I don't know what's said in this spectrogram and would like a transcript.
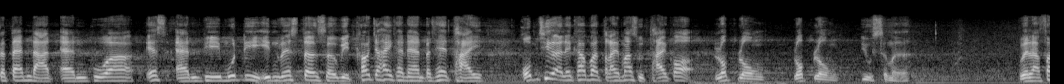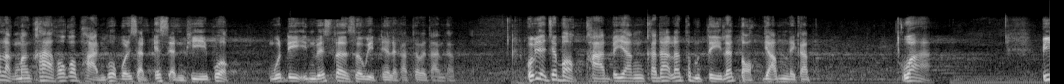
Standard and Poor S&P Moody Investor Service เขาจะให้คะแนนประเทศไทย ผมเชื่อเลยครับว่าไตรมาสสุดท้ายก็ลบลง ลบลงอยู่เสมอ เวลาฝรั่งมังค่าเขาก็ผ่านพวกบริษัท S&P พวก Moody Investor Service เนี่ยแหละครับท่านประธานครับ ผมอยากจะบอกผ่านไปยังคณะรัฐมนตรีและตอกย้ำนะครับ ว่าปี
